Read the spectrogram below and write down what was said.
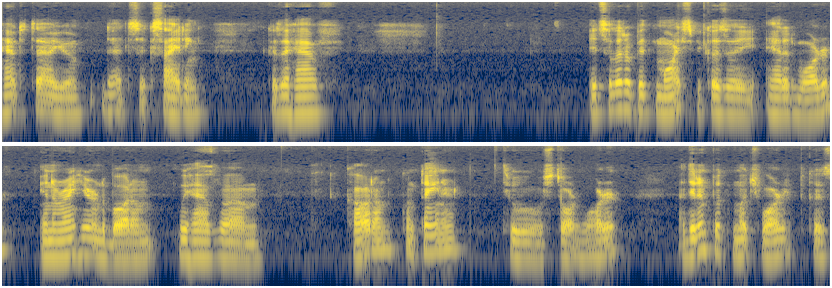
I have to tell you that's exciting because I have it's a little bit moist because I added water. And right here on the bottom we have um, cotton container to store water. I didn't put much water because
